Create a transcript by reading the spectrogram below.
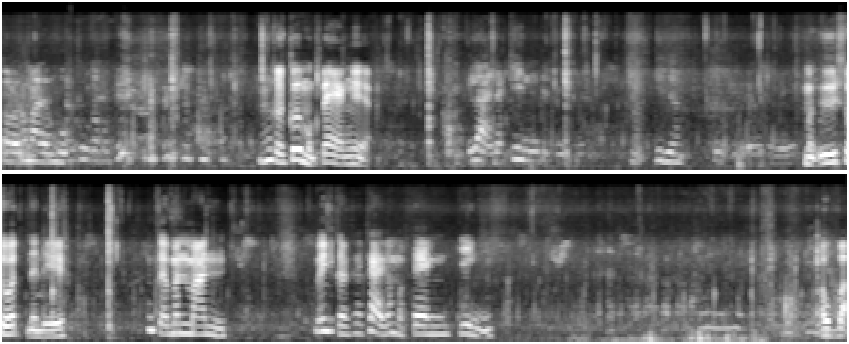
ต่อยลงมาแล้วหมวกคู่กับพี่มันก็กุ้ยหมึกแดงเนี่ยหลายนักกินติดกินยังหมึกอื้อสดน่ะเด้มันก็มันมันๆไม่ก็คล้ายๆกับหมึกแดงจริง เอาบะ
